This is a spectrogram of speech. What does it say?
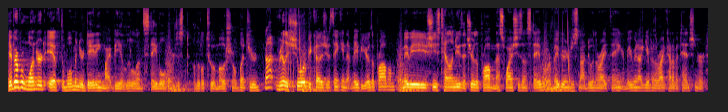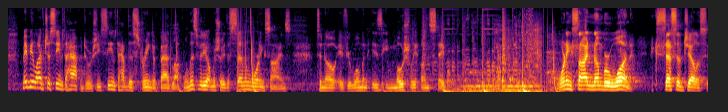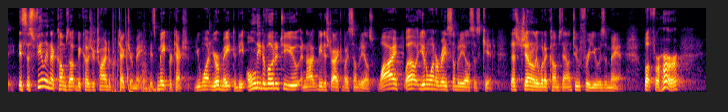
Have you ever wondered if the woman you're dating might be a little unstable or just a little too emotional, but you're not really sure because you're thinking that maybe you're the problem? Maybe she's telling you that you're the problem, that's why she's unstable, or maybe you're just not doing the right thing, or maybe you're not giving her the right kind of attention, or maybe life just seems to happen to her. She seems to have this string of bad luck. Well, in this video, I'm gonna show you the seven warning signs to know if your woman is emotionally unstable. Warning sign number one excessive jealousy. It's this feeling that comes up because you're trying to protect your mate. It's mate protection. You want your mate to be only devoted to you and not be distracted by somebody else. Why? Well, you don't want to raise somebody else's kid. That's generally what it comes down to for you as a man. But for her,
